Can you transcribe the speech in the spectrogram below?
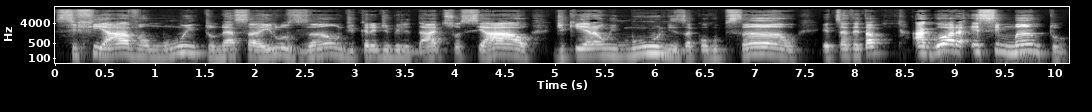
se fiavam muito nessa ilusão de credibilidade social, de que eram imunes à corrupção, etc. E tal. Agora, esse manto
